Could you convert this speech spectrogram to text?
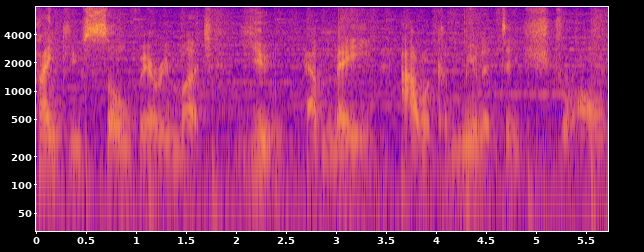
thank you so very much. You have made our community strong.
